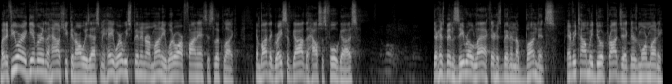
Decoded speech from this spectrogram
But if you are a giver in the house, you can always ask me, hey, where are we spending our money? What do our finances look like? And by the grace of God, the house is full, guys. There has been zero lack, there has been an abundance. Every time we do a project, there's more money.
